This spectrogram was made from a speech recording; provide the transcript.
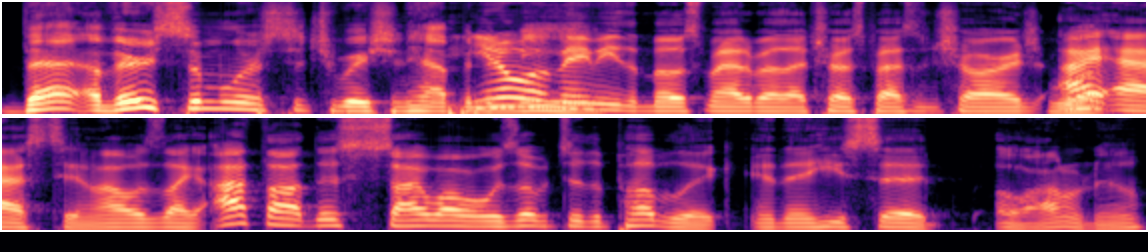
that a very similar situation happened. You to know what made me the most mad about that trespassing charge? I asked him. I was like, I thought this sidewalk was open to the public, and then he said, "Oh, I don't know."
